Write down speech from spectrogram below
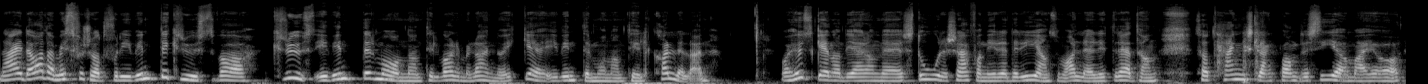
Nei, da hadde jeg misforstått, fordi vintercruise var cruise i vintermånedene til varme land, og ikke i vintermånedene til kalde land. Og jeg husker en av de her store sjefene i rederiene som alle er litt redd. Han satt hengslengt på andre sida av meg og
